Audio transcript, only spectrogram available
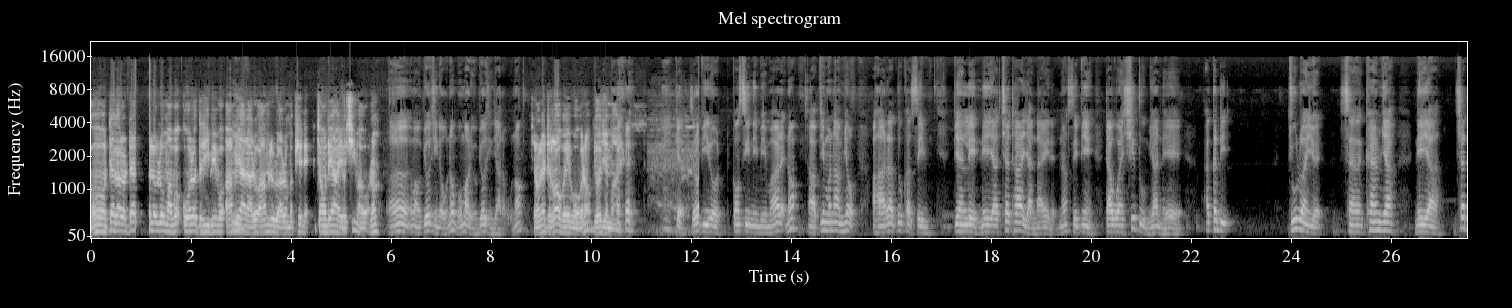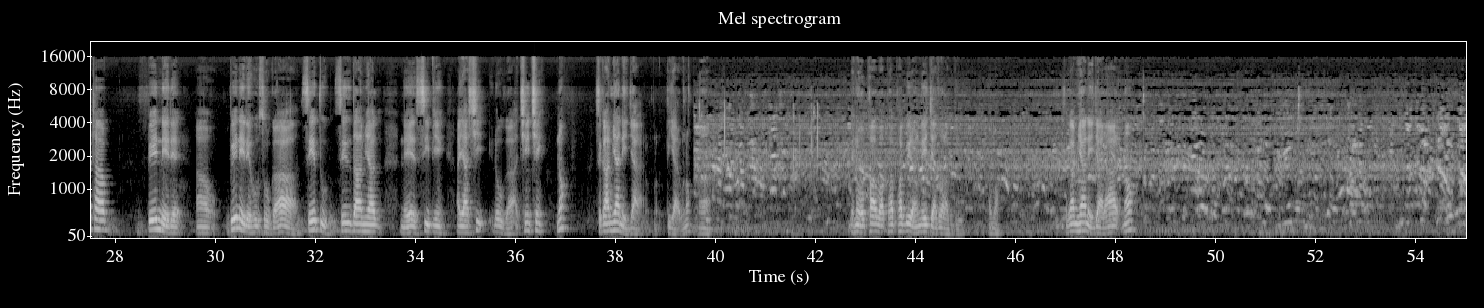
ဩတက်ကတော့တက်လုံးလုံးမှာပေါ့ကိုကတော့သတိပေးပေါ့အားမရတာတော့အားမလို့တာတော့မဖြစ်နဲ့အကြောင်းတရားရောရှိမှာပေါ့နော်အဲဥမာပြောချင်တော့ဘူးနော်မုံမတွေကိုပြောချင်ကြတော့ဘူးနော်ကျွန်တော်လည်းဒီလောက်ပဲပေါ့ကောနော်ပြောချင်ပါတယ်ကဲဆိုတော့ပြီးတော့ကွန်စီနီမီမှာတဲ့နော်အာပြမနာမြို့အာဟာရဒုက္ခစိမ် ပြန်လေနေရချက်ထားရနိုင်တဲ့နော်စေပြင်တာဝန်ရှိသူများနဲ့အကတိကျူးလွန်ရွယ်ဆန်ခမ်းများနေရချက်ထားပေးနေတဲ့အာပေးနေတဲ့ဟုဆိုကစေသူစေသားများနဲ့စီပြင်အရာရှိတို့ကအချင်းချင်းနော်စကားများနေကြတာသိရဘူးနော်အာကျွန်တော်ဖဖဖဖပြီးတော့နေကြသွားတာမသိဘူးဟုတ်ပါစ ကားများနေကြတာနော်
